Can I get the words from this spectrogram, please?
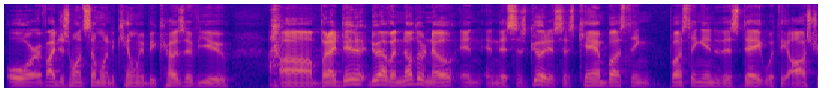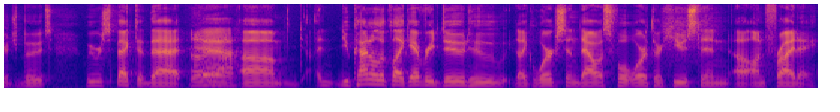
or if I just want someone to kill me because of you. Um, but I did do have another note, and, and this is good. It says Cam busting busting into this date with the ostrich boots. We respected that. Yeah. Um, you kind of look like every dude who like works in Dallas, Fort Worth, or Houston uh, on Friday,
